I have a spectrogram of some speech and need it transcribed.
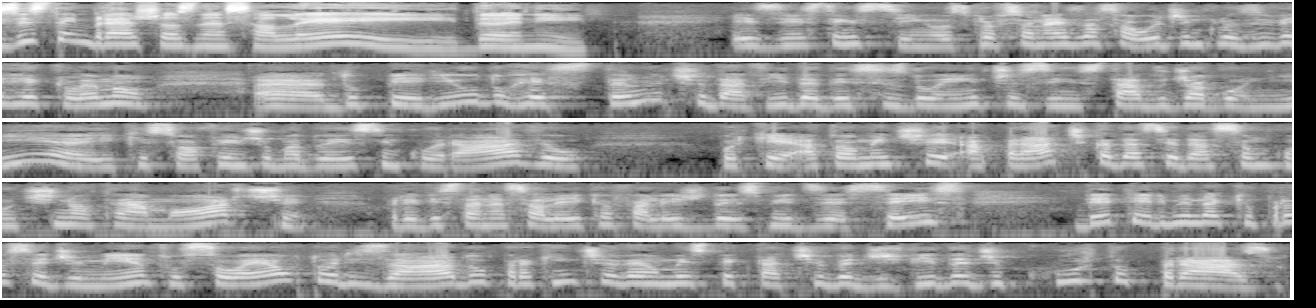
Existem brechas nessa lei, Dani? Existem sim. Os profissionais da saúde, inclusive, reclamam uh, do período restante da vida desses doentes em estado de agonia e que sofrem de uma doença incurável, porque atualmente a prática da sedação contínua até a morte, prevista nessa lei que eu falei de 2016, determina que o procedimento só é autorizado para quem tiver uma expectativa de vida de curto prazo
